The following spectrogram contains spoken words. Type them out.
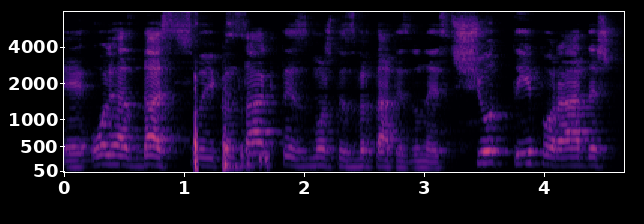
Е, Ольга дасть свої контакти, зможете звертатись до неї. Що ти порадиш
